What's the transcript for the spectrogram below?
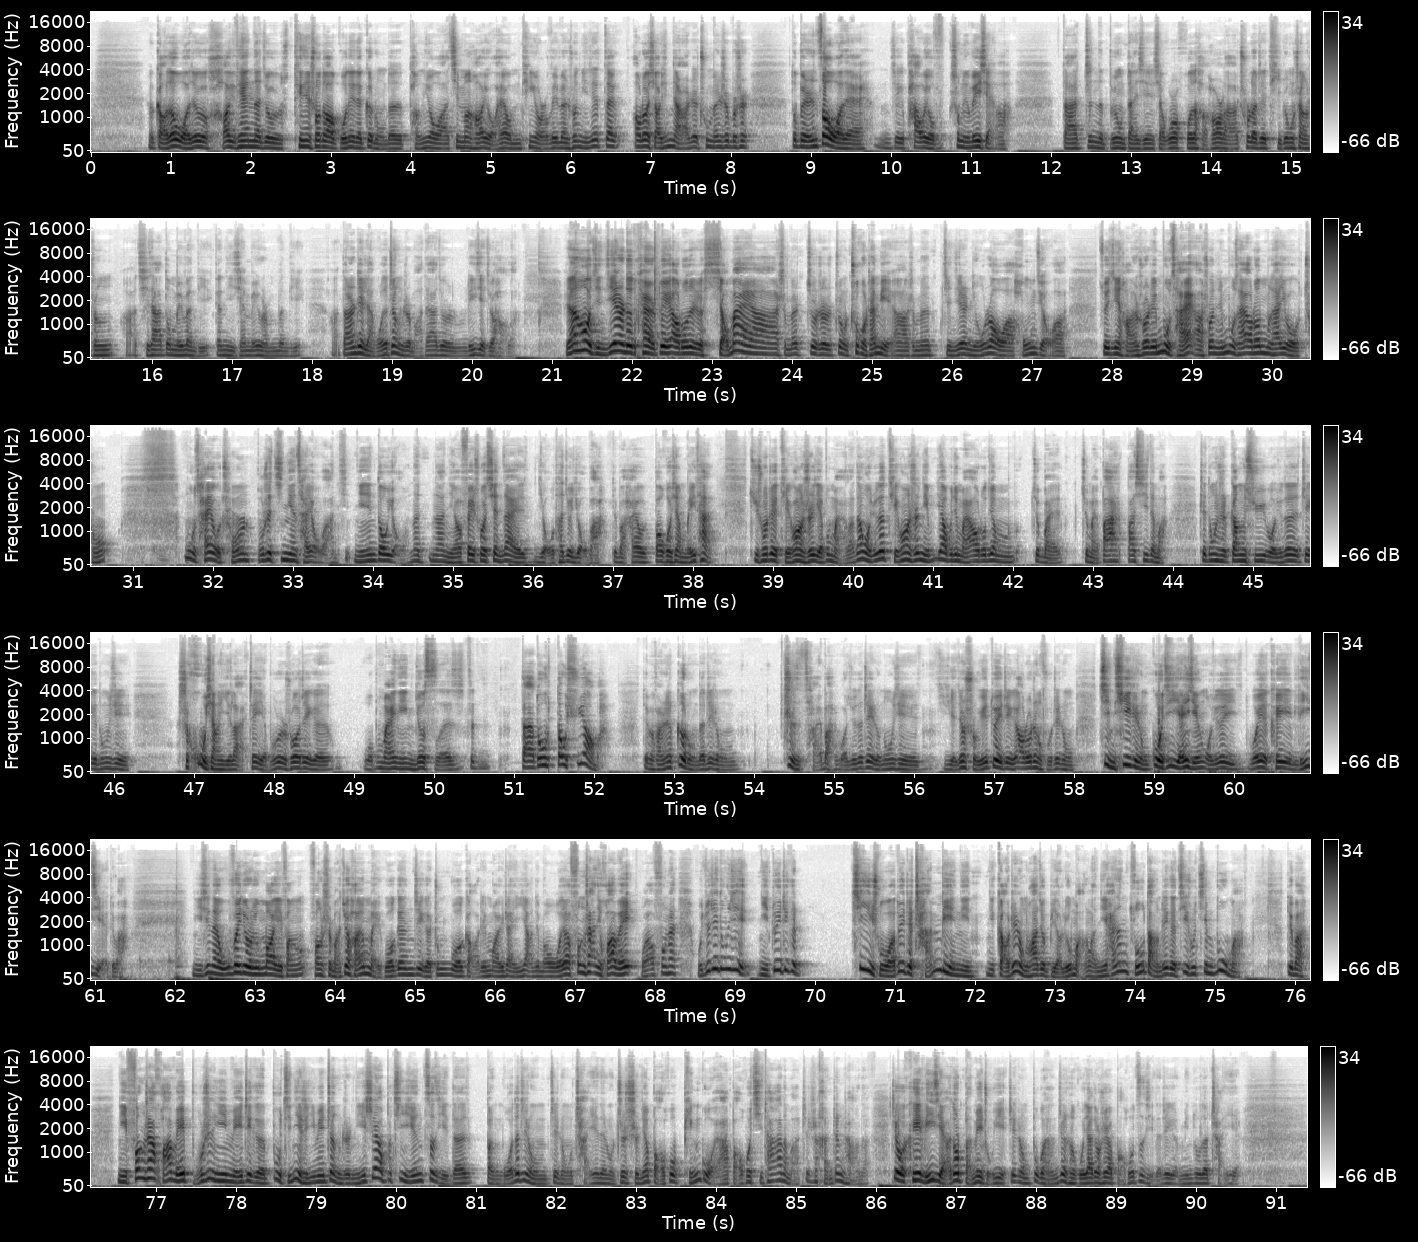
搞得我就好几天呢，就天天收到国内的各种的朋友啊、亲朋好友，还有我们听友的慰问，说你这在澳洲小心点儿，这出门是不是都被人揍啊？得这个怕我有生命危险啊。大家真的不用担心，小郭活得好好的啊，除了这体重上升啊，其他都没问题，跟以前没有什么问题啊。当然，这两国的政治嘛，大家就理解就好了。然后紧接着就开始对澳洲的这个小麦啊，什么就是这种出口产品啊，什么紧接着牛肉啊、红酒啊，最近好像说这木材啊，说你木材澳洲木材有虫，木材有虫不是今年才有吧？年年都有。那那你要非说现在有它就有吧，对吧？还有包括像煤炭。据说这铁矿石也不买了，但我觉得铁矿石你要不就买澳洲，要么就买就买巴巴西的嘛。这东西是刚需，我觉得这个东西是互相依赖，这也不是说这个我不买你你就死，这大家都都需要嘛，对吧？反正各种的这种制裁吧，我觉得这种东西也就属于对这个澳洲政府这种近期这种过激言行，我觉得我也可以理解，对吧？你现在无非就是用贸易方方式嘛，就好像美国跟这个中国搞这贸易战一样，对吧？我要封杀你华为，我要封杀。我觉得这东西，你对这个技术啊，对这产品，你你搞这种的话就比较流氓了。你还能阻挡这个技术进步吗？对吧？你封杀华为不是因为这个，不仅仅是因为政治，你是要不进行自己的本国的这种这种产业的这种支持，你要保护苹果呀，保护其他的嘛，这是很正常的，这我可以理解啊，都是本位主义，这种不管任何国家都是要保护自己的这个民族的产业。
